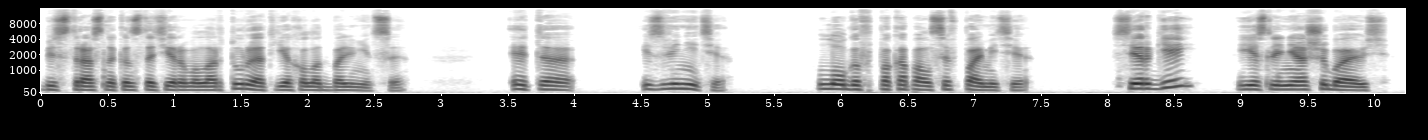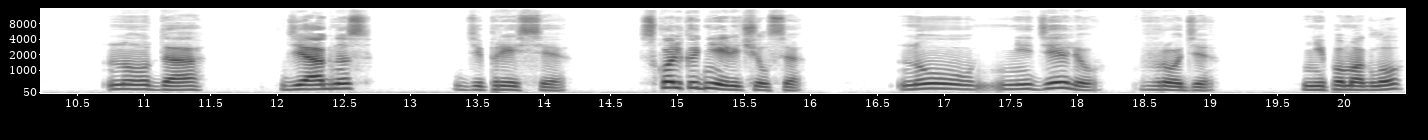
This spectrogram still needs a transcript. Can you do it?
бесстрастно констатировал Артур и отъехал от больницы. Это... извините. Логов покопался в памяти. Сергей, если не ошибаюсь? Ну да. Диагноз? Депрессия. Сколько дней лечился? Ну, неделю, вроде. Не помогло?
